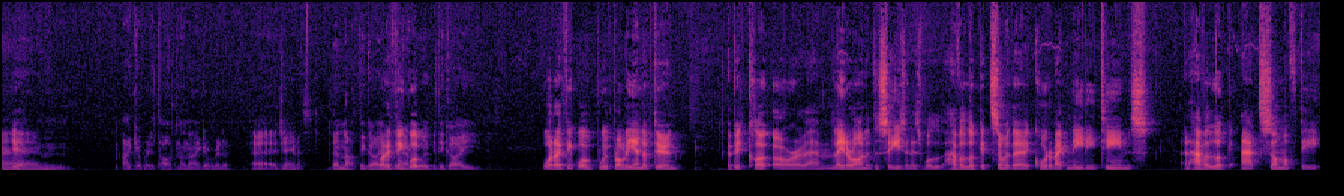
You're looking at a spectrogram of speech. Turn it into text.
Um, Yeah. I get rid of Dalton and I get rid of uh, Jameis. They're not the guy. But I think we'll- will be the guy. What I think we'll, we'll probably end up doing a bit clo- or um, later on in the season is we'll have a look at some of the quarterback needy teams and have a look at some of the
